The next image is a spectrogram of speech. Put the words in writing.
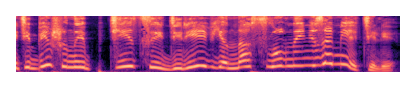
Эти бешеные птицы и деревья нас словно и не заметили.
